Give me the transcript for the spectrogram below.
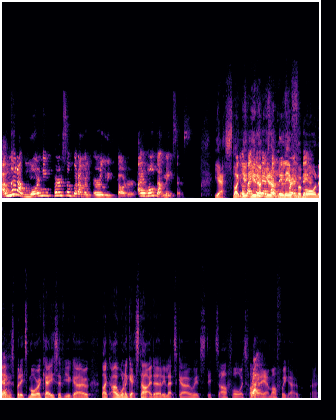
I'm not a morning person, but I'm an early starter. I hope that makes sense. Yes, like Because you, you don't you don't live for there. mornings, but it's more a case of you go like I want to get started early. Let's go. It's it's our four. It's five Right. a.m. Off we go. Right.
